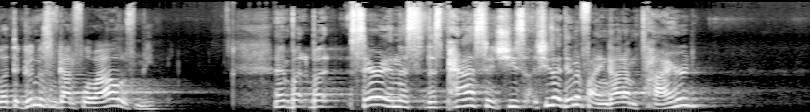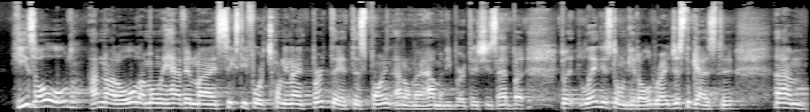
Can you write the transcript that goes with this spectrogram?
let the goodness of God flow out of me. And, but, but Sarah, in this, this passage, she's, she's identifying God, I'm tired. He's old. I'm not old. I'm only having my 64th, 29th birthday at this point. I don't know how many birthdays she's had, but, but ladies don't get old, right? Just the guys do. Um,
